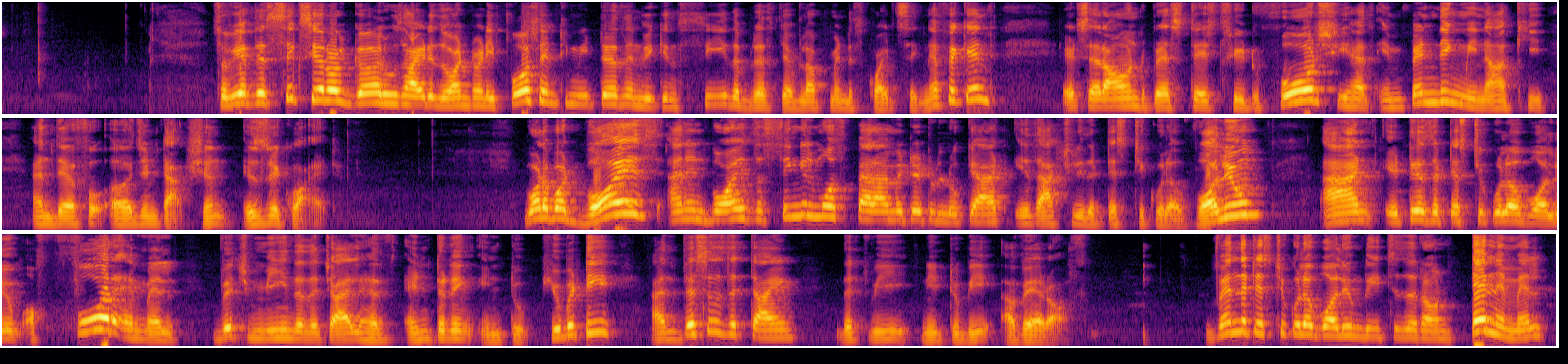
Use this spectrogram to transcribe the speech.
So we have this six-year-old girl whose height is 124 centimeters and we can see the breast development is quite significant. It's around breast stage 3 to 4. She has impending menarche and therefore urgent action is required. What about boys? And in boys, the single most parameter to look at is actually the testicular volume and it is a testicular volume of 4 ml which means that the child has entering into puberty and this is the time that we need to be aware of. When the testicular volume reaches around 10 ml,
